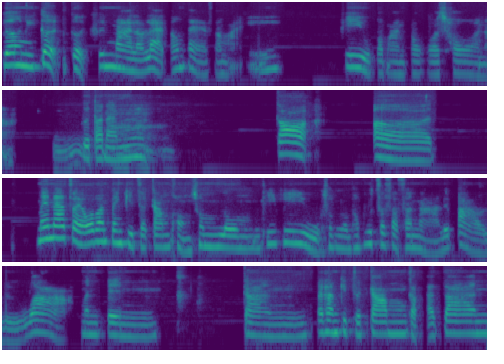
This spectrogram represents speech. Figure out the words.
เรื่องนี้เกิดเกิดขึ้นมาแล้วแหละตั้งแต่สมัย พี่อยู่ประมาณปวชนะโอ้คือตอนนั้นาอ่าก็ เออ ไม่แน่ใจว่ามันเป็นกิจกรรมของชมรมที่พี่อยู่ชมรมพระพุทธศาสนาหรือเปล่า หรือว่ามันเป็นการไปทำกิจกรรมกับอาจารย์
